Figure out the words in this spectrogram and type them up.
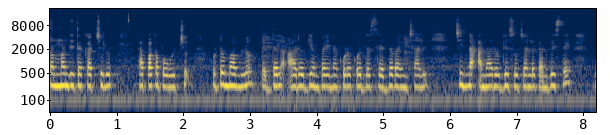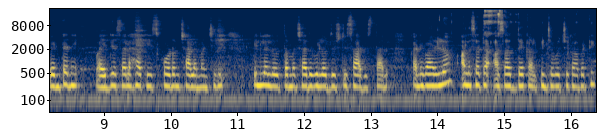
సంబంధిత ఖర్చులు తప్పకపోవచ్చు. కుటుంబంలో పెద్దల ఆరోగ్యం పైన కూడా కొంత శ్రద్ధ వహించాలి. చిన్న అనారోగ్య సూచనలు కనిపిస్తే వెంటనే వైద్య సలహా తీసుకోవడం చాలా మంచిది. పిల్లలు తమ చదువులో దృష్టి సాధిస్తారు. కానీ వారిలో అలసట అసాధ్య కల్పించవచ్చు కాబట్టి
